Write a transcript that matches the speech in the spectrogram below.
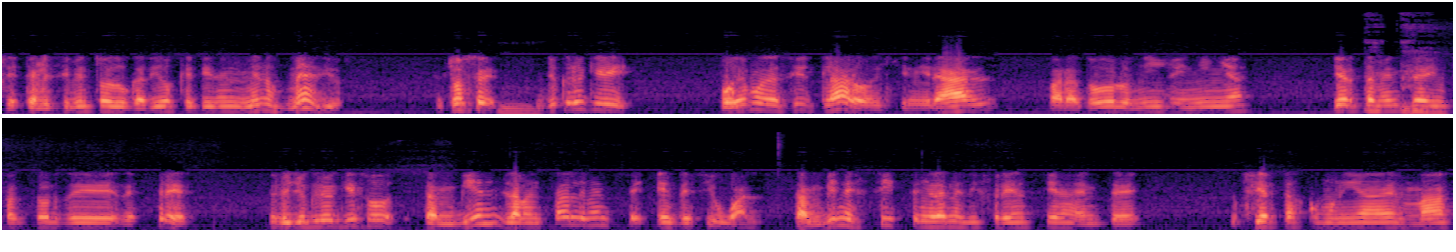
establecimientos educativos que tienen menos medios. Entonces, mm. yo creo que podemos decir, claro, en general, para todos los niños y niñas, ciertamente hay un factor de, estrés, pero yo creo que eso también, lamentablemente, es desigual. También existen grandes diferencias entre ciertas comunidades más,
